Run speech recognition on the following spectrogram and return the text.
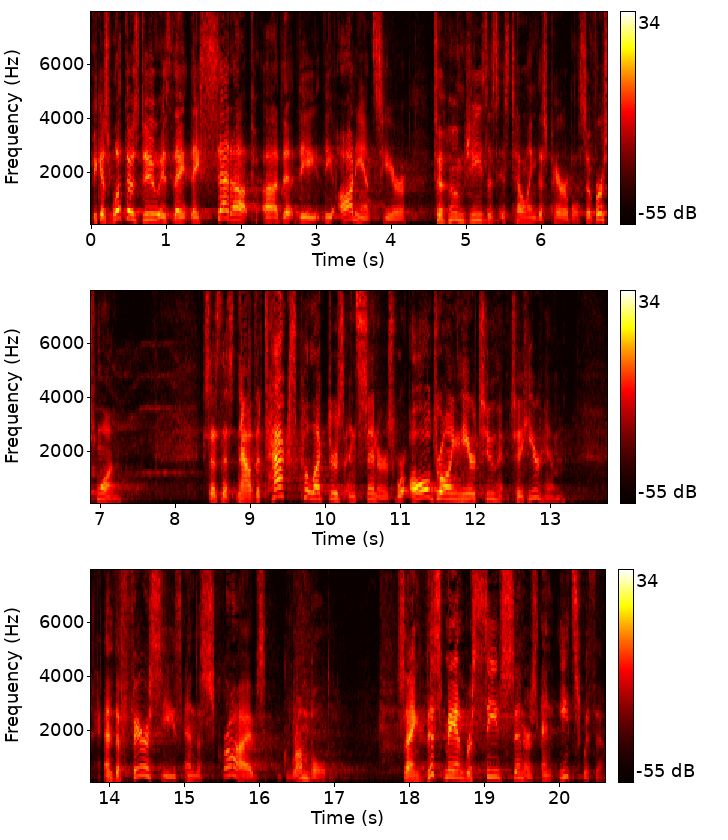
because what those do is they, they set up uh, the, the, the audience here to whom Jesus is telling this parable. So, verse 1 says this Now the tax collectors and sinners were all drawing near to, him, to hear him, and the Pharisees and the scribes grumbled, saying, This man receives sinners and eats with them.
